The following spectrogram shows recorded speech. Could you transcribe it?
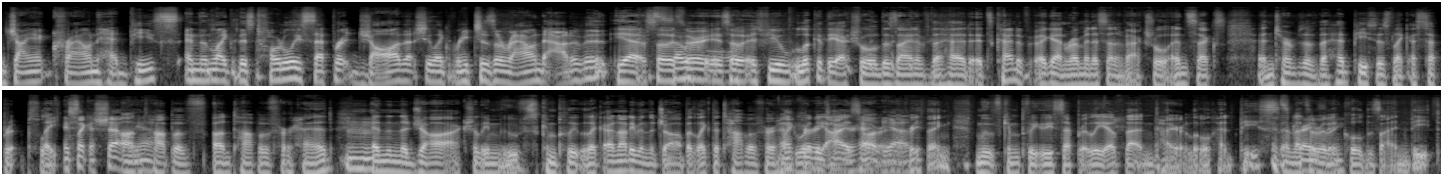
giant crown headpiece and then like this totally separate jaw that she like reaches around out of it. Yeah, so it's very cool. so if you look at the actual design of the head, it's kind of again reminiscent of actual insects in terms of the headpiece is like a separate plate. It's like a shell on yeah. Mm-hmm. top of on top of her head, and then the jaw actually moves completely. Like uh, not even the jaw, but like the top of her head, Like where her the eyes head, are yeah. and everything, move completely separately of that entire little headpiece, It's and that's a really cool design beat.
